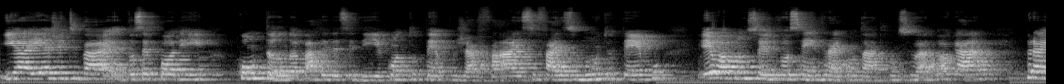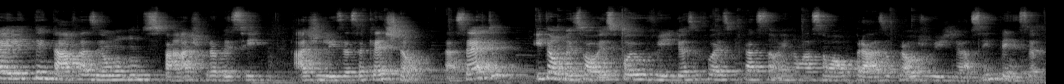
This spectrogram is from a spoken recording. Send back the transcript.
E aí a gente vai, você pode ir contando a partir desse dia quanto tempo já faz, se faz muito tempo, eu aconselho você a entrar em contato com o seu advogado para ele tentar fazer um, um despacho para ver se agiliza essa questão, tá certo? Então, pessoal, esse foi o vídeo, essa foi a explicação em relação ao prazo para o juiz dar a sentença.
